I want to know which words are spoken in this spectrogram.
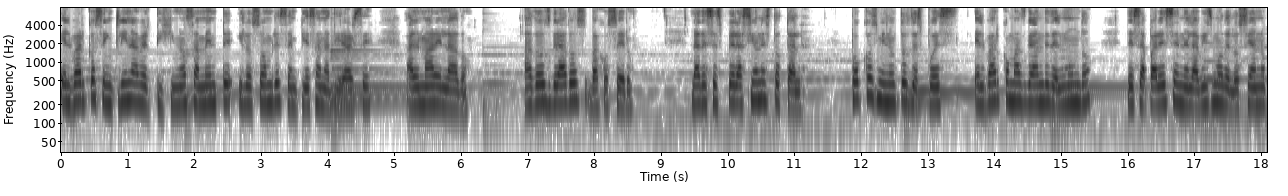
el barco se inclina vertiginosamente y los hombres empiezan a tirarse al mar helado, a dos grados bajo cero. La desesperación es total. Pocos minutos después, el barco más grande del mundo desaparece en el abismo del océano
